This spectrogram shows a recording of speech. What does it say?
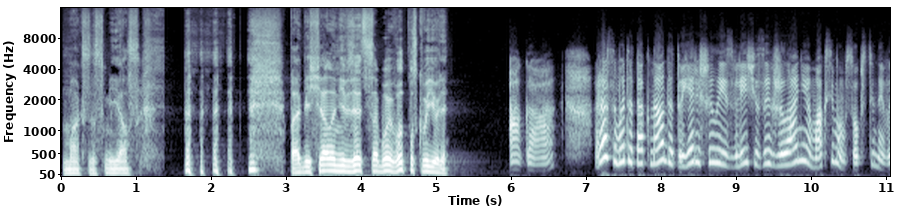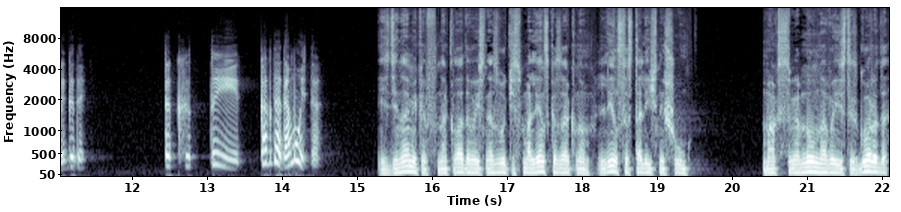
Макс засмеялся. Пообещала не взять с собой в отпуск в июле. Ага. Раз им это так надо, то я решила извлечь из их желания максимум собственной выгоды. Так ты когда домой-то? Из динамиков, накладываясь на звуки Смоленска за окном, лился столичный шум. Макс свернул на выезд из города,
